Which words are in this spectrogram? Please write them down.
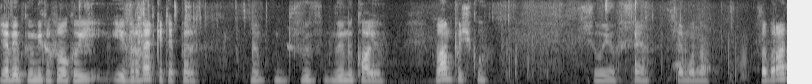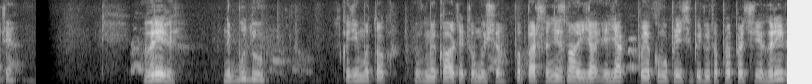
Я вимкнув мікрохвильовку і- із розетки, тепер ви- ви- вимикаю лампочку. Чую, все, це можна забрати. Гриль не буду, скажімо так, вмикати, тому що, по-перше, не знаю, як, по якому принципі тут працює гриль,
